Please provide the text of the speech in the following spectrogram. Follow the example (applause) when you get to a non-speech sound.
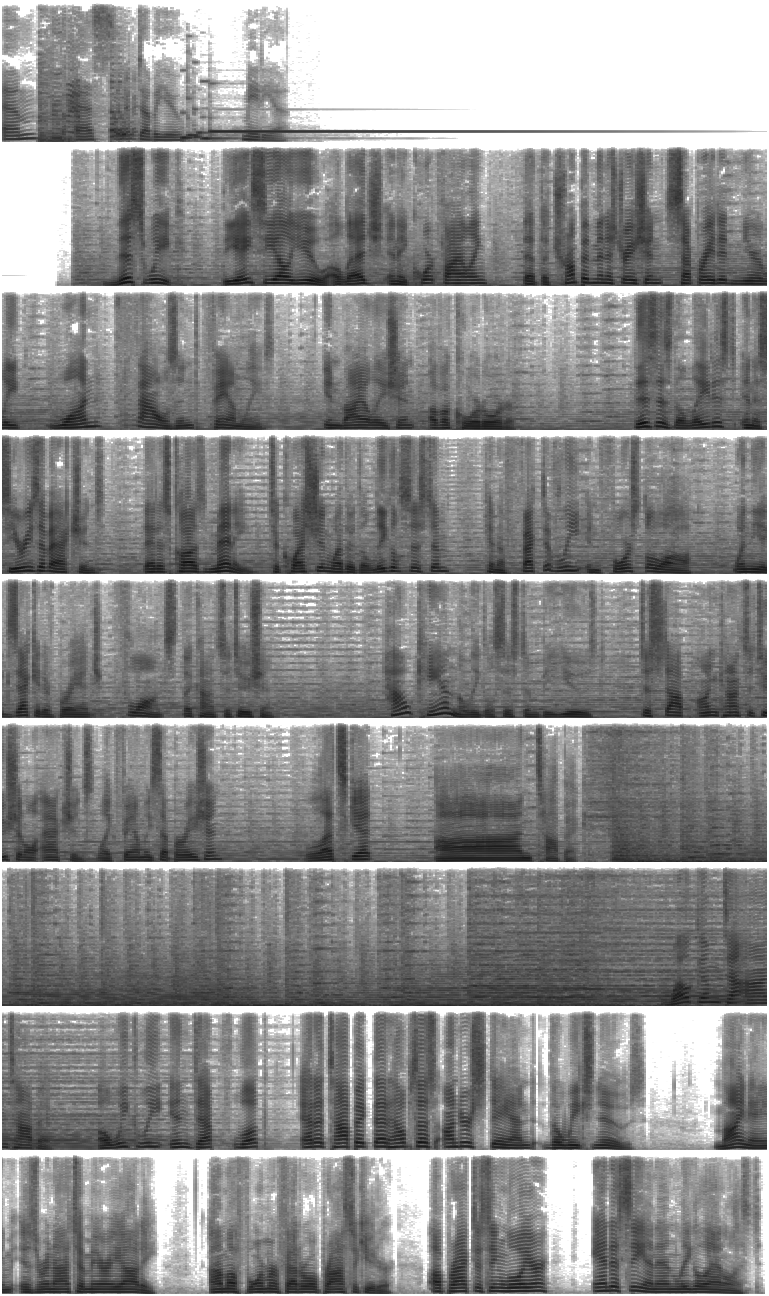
MSW Media. This week, the ACLU alleged in a court filing that the Trump administration separated nearly 1,000 families in violation of a court order. This is the latest in a series of actions that has caused many to question whether the legal system can effectively enforce the law when the executive branch flaunts the Constitution. How can the legal system be used to stop unconstitutional actions like family separation? Let's get on topic. Welcome to On Topic, a weekly in depth look at a topic that helps us understand the week's news. My name is Renato Mariotti. I'm a former federal prosecutor, a practicing lawyer, and a CNN legal analyst.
